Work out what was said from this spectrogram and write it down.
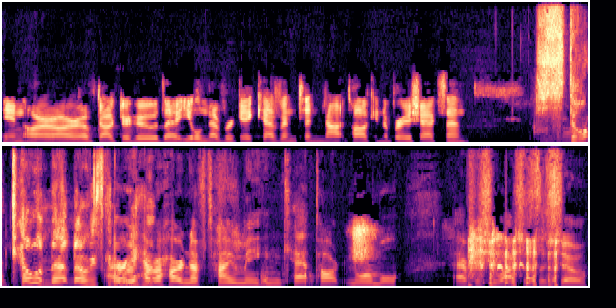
in RR of Doctor Who, that you'll never get Kevin to not talk in a British accent. Shh, don't tell him that. No, he's I gonna. already have a hard enough time making cat talk normal after she watches the show.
